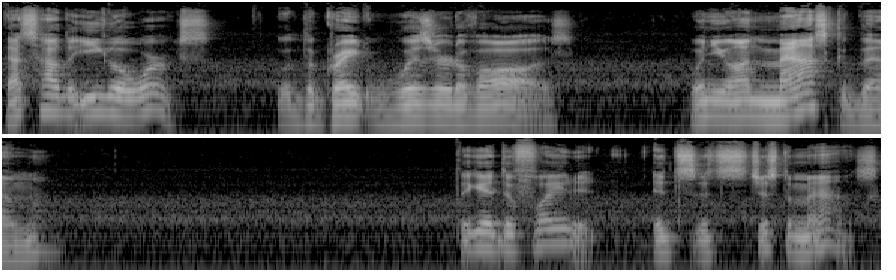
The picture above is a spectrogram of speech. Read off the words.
That's how the ego works. The great Wizard of Oz. When you unmask them, they get deflated. It's it's just a mask.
